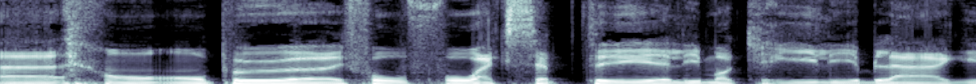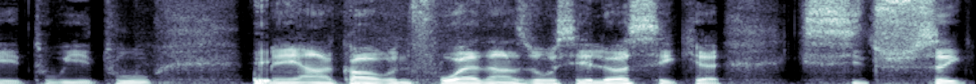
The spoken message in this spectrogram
euh, on, peut, euh, il faut, faut accepter les moqueries, les blagues et tout et tout. Mais encore une fois, dans ce dossier-là, c'est que si tu sais que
